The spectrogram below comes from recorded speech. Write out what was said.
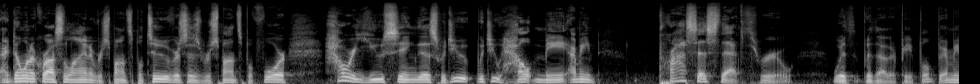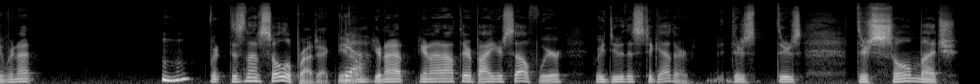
I don't want to cross the line of responsible to versus responsible for. How are you seeing this? Would you would you help me? I mean, process that through with with other people. I mean, we're not. Mm-hmm. We're, this is not a solo project. You Yeah. know, you're not you're not out there by yourself. We're we do this together. There's there's there's so much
